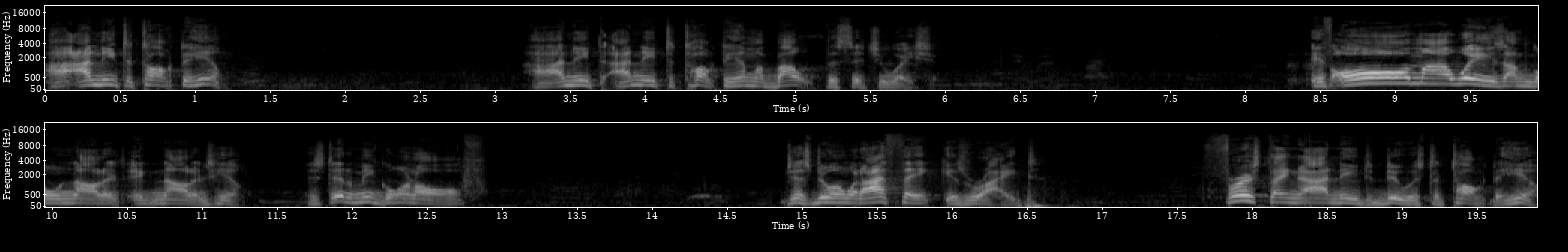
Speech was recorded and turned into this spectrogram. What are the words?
I, I need to talk to Him. I need, to, I need to talk to Him about the situation. If all my ways I'm going to acknowledge, acknowledge Him, instead of me going off, just doing what I think is right, first thing I need to do is to talk to Him.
